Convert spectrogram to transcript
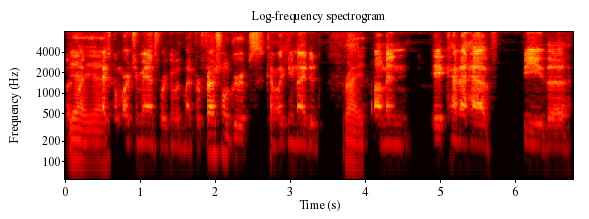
with yeah, my yeah. high school marching bands, working with my professional groups, kind of like United, right? Um, and it kind of have be the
